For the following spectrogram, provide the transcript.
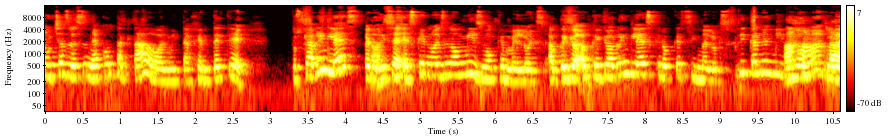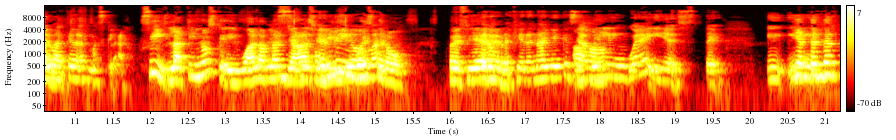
muchas veces me ha contactado, Almita, gente que pues que habla inglés, pero ah, dice, es que no es lo mismo que me lo, aunque yo, aunque yo hable inglés, creo que si me lo explican en mi idioma, me va a quedar más claro. Sí, latinos que igual hablan ya, son bilingües, pero prefieren. Pero prefieren. a alguien que sea bilingüe y este, y, entender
